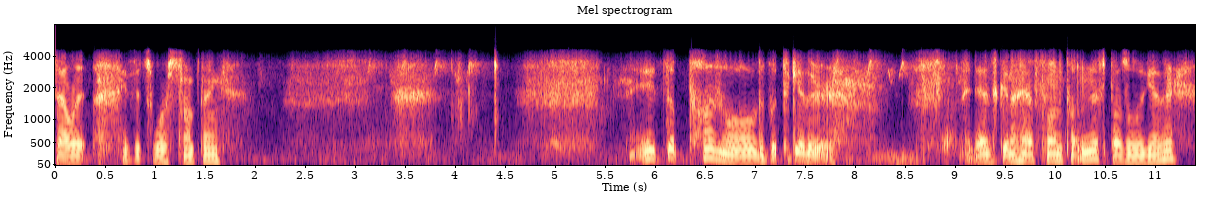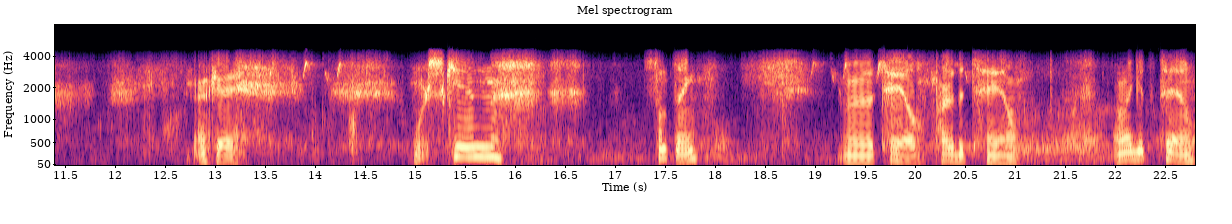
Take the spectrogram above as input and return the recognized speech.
sell it if it's worth something. It's a puzzle to put together. My dad's gonna have fun putting this puzzle together. Okay. More skin. Something. Uh, tail. Part of the tail. I wanna get the tail.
